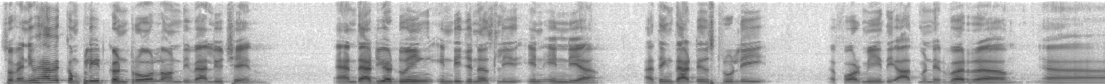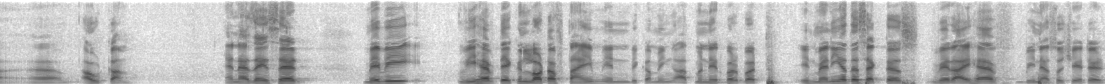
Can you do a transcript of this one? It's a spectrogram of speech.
So when you have a complete control on the value chain and that you are doing indigenously in India, I think that is truly uh, for me the Atmanirbhar uh, uh, uh, outcome. And as I said, maybe we have taken a lot of time in becoming Atmanirbhar, but in many other sectors where I have been associated,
